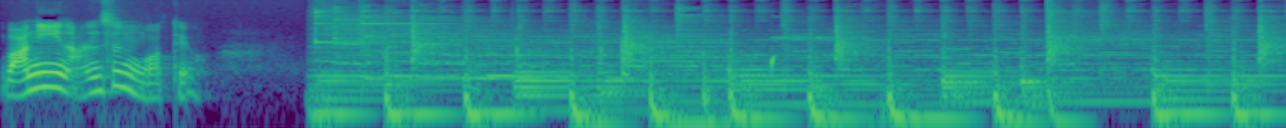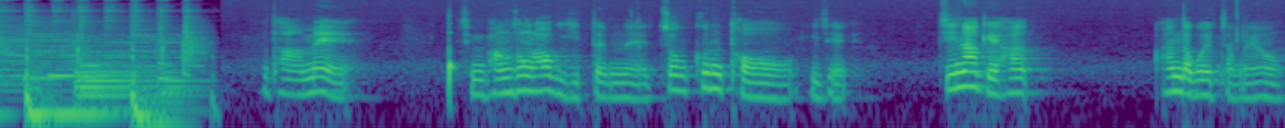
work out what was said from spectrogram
많이는 안 쓰는 것 같아요. 그 다음에 지금 방송을 하고 있기 때문에 조금 더 이제 진하게 하, 한다고 했잖아요.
